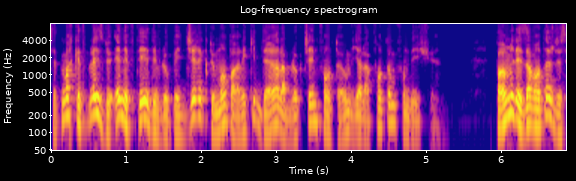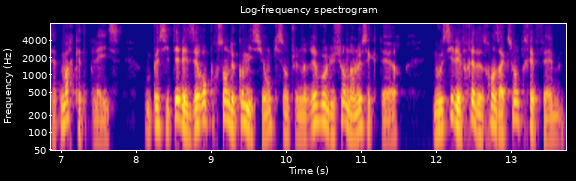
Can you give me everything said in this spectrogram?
Cette marketplace de NFT est développée directement par l'équipe derrière la blockchain Phantom via la Phantom Foundation. Parmi les avantages de cette marketplace, on peut citer les 0% de commission qui sont une révolution dans le secteur, mais aussi les frais de transaction très faibles,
